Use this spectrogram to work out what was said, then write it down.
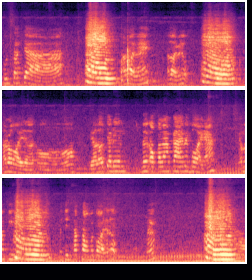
คุณ ซัดจ๋าอร่อยไหมอร่อยไหมลูกอร่อยเหรออ๋อเดี๋ยวเราจะเดินเดินออกกำลังกายบ่อยๆนะเดี๋ยวมากินมากินฟักทองบ่อยๆนะลูกนะอ๋อ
